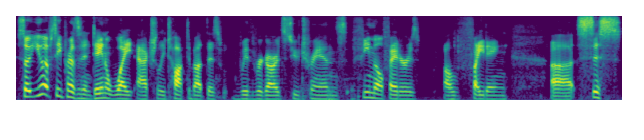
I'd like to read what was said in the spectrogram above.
So UFC president Dana White actually talked about this with regards to trans female fighters uh, fighting uh, cis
